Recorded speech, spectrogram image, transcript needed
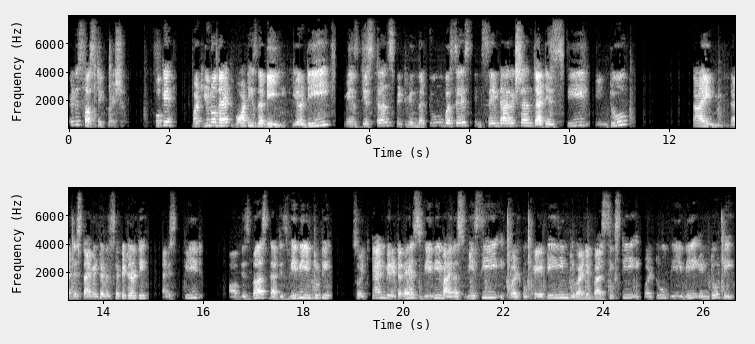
It is first equation. Okay? But you know that what is the d? Here d means distance between the two buses in same direction that is speed into time. That is time interval capital T and speed of this bus that is VB into T. So it can be written as VB minus VC equal to 18 divided by 60 equal to VB into T.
